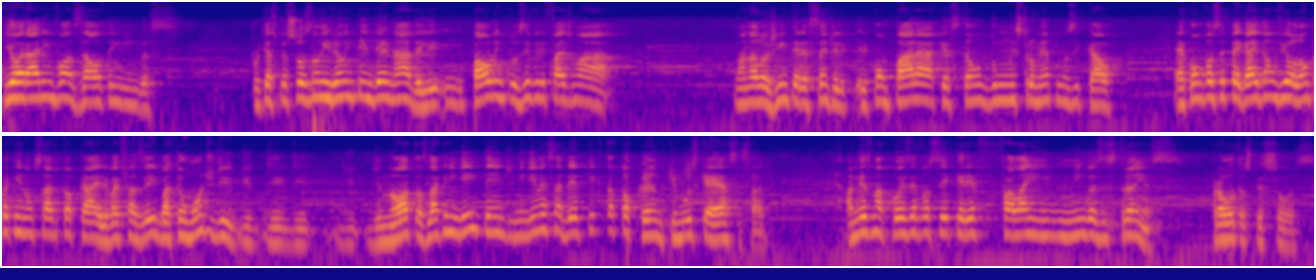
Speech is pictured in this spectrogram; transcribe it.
e orar em voz alta em línguas, porque as pessoas não irão entender nada. Ele, Paulo, inclusive, ele faz uma, uma analogia interessante. Ele, ele compara a questão de um instrumento musical. É como você pegar e dar um violão para quem não sabe tocar. Ele vai fazer e bater um monte de, de, de, de, de notas lá que ninguém entende, ninguém vai saber o que está tocando, que música é essa, sabe? A mesma coisa é você querer falar em, línguas estranhas para outras pessoas.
